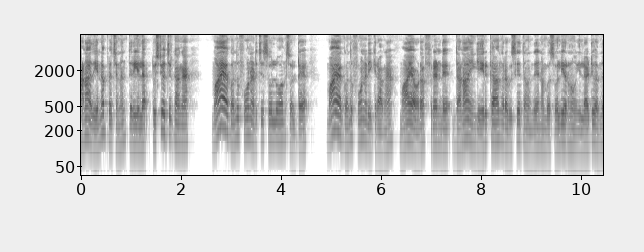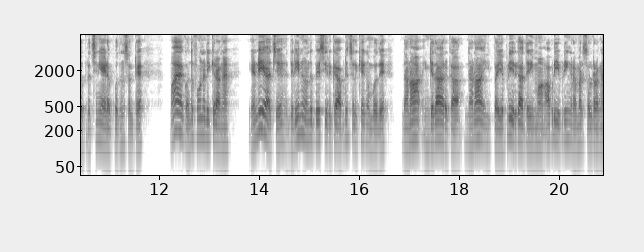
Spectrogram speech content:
ஆனால் அது என்ன பிரச்சனைன்னு தெரியல. ட்விஸ்ட் வச்சுருக்காங்க. மாயாவுக்கு வந்து ஃபோன் அடித்து சொல்லுவோன்னு சொல்லிட்டு மாயாவுக்கு வந்து ஃபோன் அடிக்கிறாங்க. மாயாவோட ஃப்ரெண்டு தனா இங்கே இருக்காங்கிற விஷயத்த வந்து நம்ம சொல்லிடணும். இல்லாட்டி வந்து பிரச்சனையாயிட போகுதுன்னு சொல்லிட்டு மாயாவுக்கு வந்து ஃபோன் அடிக்கிறாங்க. எண்டியாச்சு திடீர்னு வந்து பேசியிருக்க? அப்படின்னு சொல்லி கேட்கும்போது தனா இங்கே தான் இருக்கா? தனா இப்போ எப்படி இருக்கா தெரியுமா? அப்படி இப்படிங்கிற மாதிரி சொல்கிறாங்க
